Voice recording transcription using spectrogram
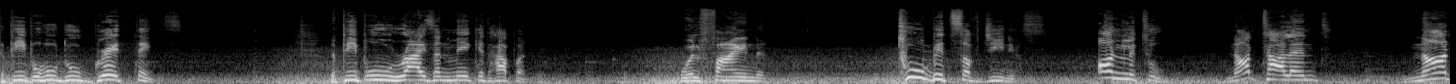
the people who do great things, the people who rise and make it happen, will find two bits of genius. Only two. Not talent, not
